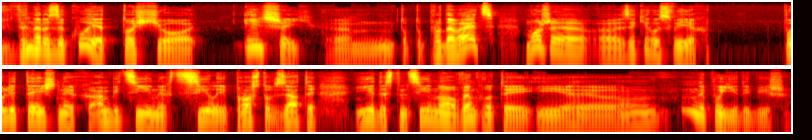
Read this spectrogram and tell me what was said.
людина ризикує то, що інший, ем, ну, тобто продавець, може е, з якихось своїх політичних, амбіційних цілей просто взяти і дистанційно вимкнути, і е, не поїде більше.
